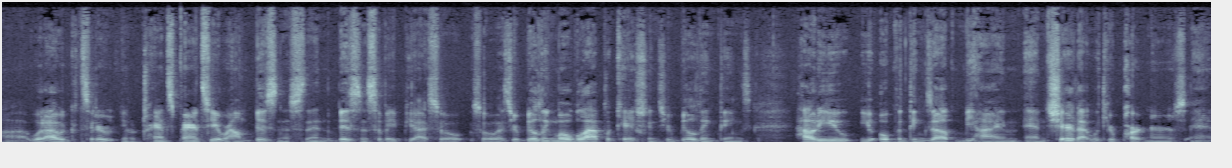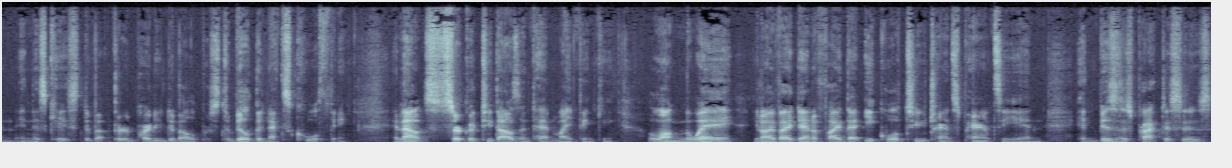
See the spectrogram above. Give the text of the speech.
uh, what I would consider you know transparency around business and the business of API. So so as you're building mobile applications, you're building things. How do you you open things up behind and share that with your partners and in this case third party developers to build the next cool thing? And now circa 2010, my thinking. Along the way, you know, I've identified that equal to transparency in in business practices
